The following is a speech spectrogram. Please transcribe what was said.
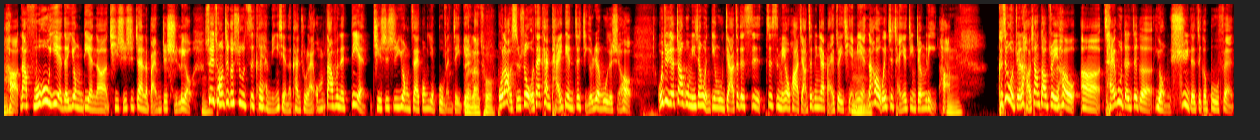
好，那服务业的用电呢其实是占了百分之十六，所以从这个数字可以很明显的看出来，我们大部分的电其实是用在工业部门这边了。没错，我老实说，我在看台电这几个任务的时候。我就觉得照顾民生、稳定物价，这个是这是没有话讲，这个应该摆在最前面。嗯、然后维持产业竞争力，哈。嗯、可是我觉得好像到最后，呃，财务的这个永续的这个部分，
